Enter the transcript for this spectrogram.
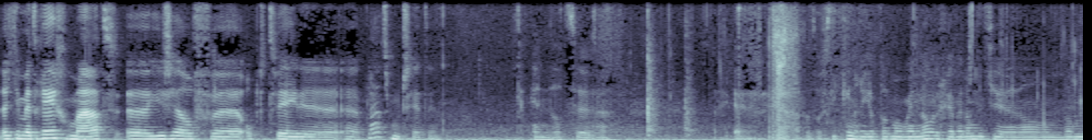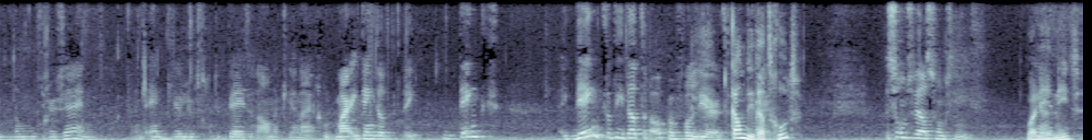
dat je met regelmaat uh, jezelf uh, op de tweede uh, plaats moet zetten. En dat, ja, dat als die kinderen je op dat moment nodig hebben... dan moet je, dan, dan, dan moet je er zijn. En de ene keer lukt het natuurlijk beter, de andere keer... Nou goed. Maar ik denk dat, ik denk, ik denk dat hij dat er ook wel van leert. Kan die dat goed? Soms wel, soms niet. Wanneer ja. niet?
